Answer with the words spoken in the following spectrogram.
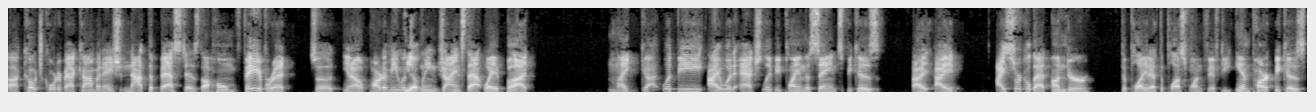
uh, coach quarterback combination, not the best as the home favorite. So, you know, part of me would yep. lean Giants that way, but my gut would be I would actually be playing the Saints because I I I circle that under to play it at the plus 150 in part because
